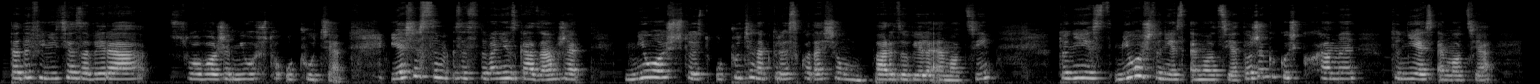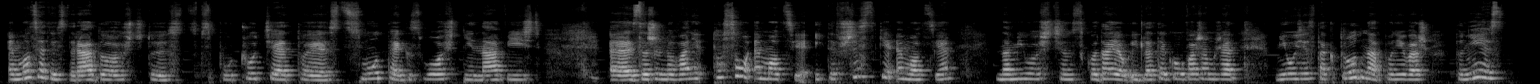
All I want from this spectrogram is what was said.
ta definicja zawiera słowo, że miłość to uczucie. I ja się z tym zdecydowanie zgadzam, że miłość to jest uczucie, na które składa się bardzo wiele emocji. To nie jest, miłość to nie jest emocja. To, że kogoś kochamy, to nie jest emocja. Emocja to jest radość, to jest współczucie, to jest smutek, złość, nienawiść, e, zażenowanie. To są emocje i te wszystkie emocje na miłość się składają i dlatego uważam, że miłość jest tak trudna, ponieważ to nie jest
